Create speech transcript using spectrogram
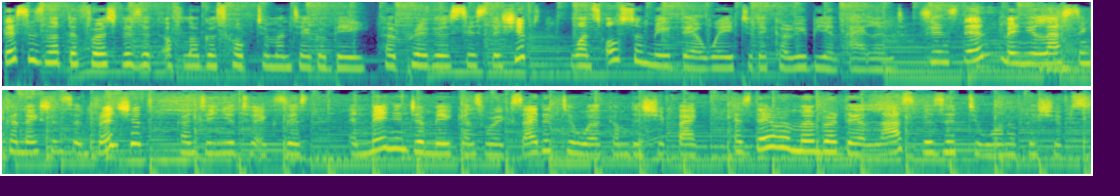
This is not the first visit of Logos Hope to Montego Bay. Her previous sister ships once also made their way to the Caribbean island. Since then, many lasting connections and friendships continue to exist, and many Jamaicans were excited to welcome the ship back as they remember their last visit to one of the ships.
